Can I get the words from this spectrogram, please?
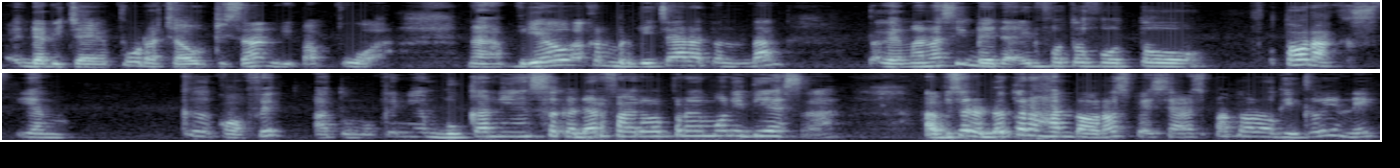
eh, dari Jayapura jauh di sana di Papua. Nah beliau akan berbicara tentang bagaimana sih bedain foto-foto toraks yang ke COVID atau mungkin yang bukan yang sekedar viral pneumonia biasa. Habis ada Dr. Hantoro, spesialis patologi klinik,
